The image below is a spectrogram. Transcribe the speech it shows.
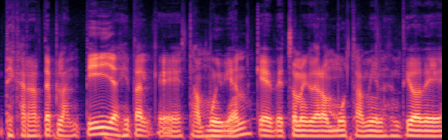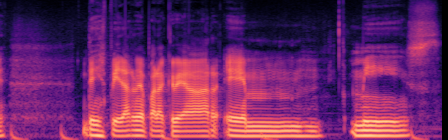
descargarte plantillas y tal, que está muy bien, que de hecho me ayudaron mucho a mí en el sentido de, de inspirarme para crear em, mis,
